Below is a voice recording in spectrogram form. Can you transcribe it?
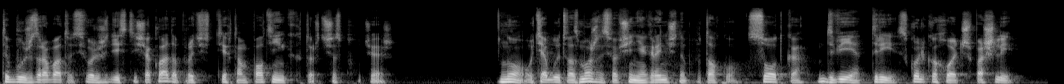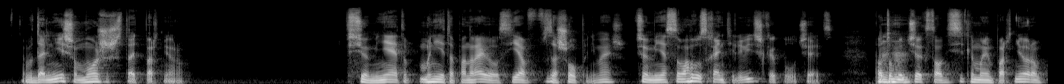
ты будешь зарабатывать всего лишь 10 тысяч оклада против тех там полтинника, которые ты сейчас получаешь. Но у тебя будет возможность вообще неограниченная по потолку. Сотка, две, три, сколько хочешь, пошли. В дальнейшем можешь стать партнером. Все, меня это, мне это понравилось, я зашел, понимаешь? Все, меня самого схантили, видишь, как получается. Потом uh-huh. этот человек стал действительно моим партнером,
